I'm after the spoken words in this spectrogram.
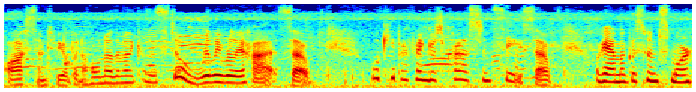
awesome to be open a whole nother month because it's still really, really hot. So we'll keep our fingers crossed and see. So, okay, I'm gonna go swim some more.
